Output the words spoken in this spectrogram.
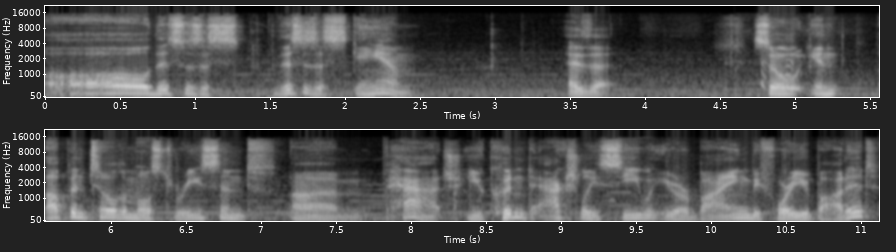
oh this is a this is a scam Is it? so in up until the most recent um patch you couldn't actually see what you were buying before you bought it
